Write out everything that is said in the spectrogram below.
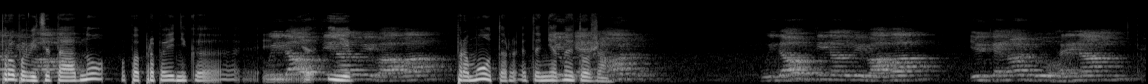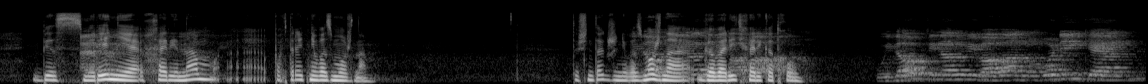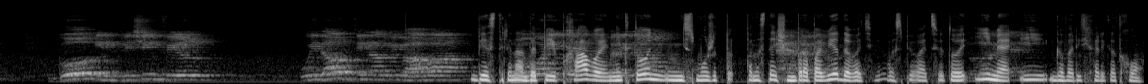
проповедь — это одно, проповедник э, и промоутер — это не одно и то же. Без смирения харинам э, повторять невозможно. Точно так же невозможно говорить харикатху. without Tinada Vibhava, nobody can go in preaching field, without Tinada Vibhava, Без Тринадапи Бхавы никто не сможет по-настоящему проповедовать, воспевать святое имя и говорить харикатху.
